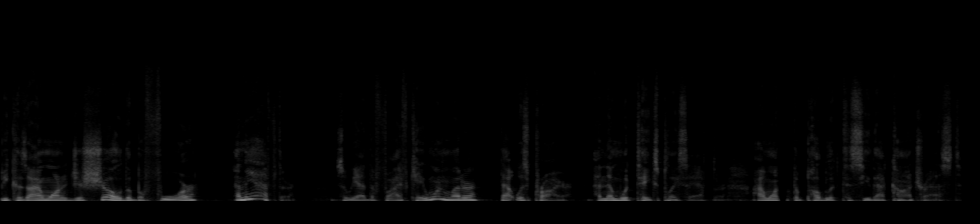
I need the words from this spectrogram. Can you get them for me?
because I want to just show the before and the after. So we had the 5K1 letter, that was prior, and then what takes place after. I want the public to see that contrast.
